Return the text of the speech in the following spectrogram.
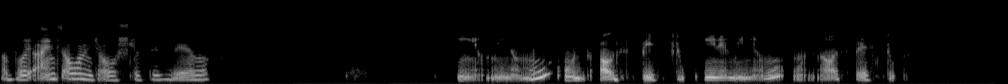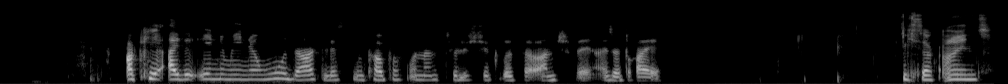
Obwohl eins auch nicht ausschlüssig wäre. Ine, mine, mu und raus bist du. Ine, mine, mu und raus bist du. Okay, also Ine, mine, mu sagt, lässt den Kopf auf unnatürliche Größe anschwellen. Also drei. Ich sag eins.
